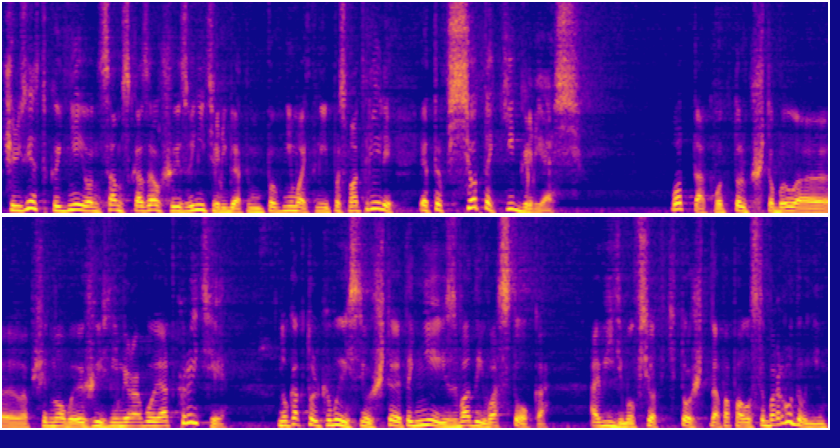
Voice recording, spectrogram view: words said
Через несколько дней он сам сказал, что, извините, ребята, мы повнимательнее посмотрели, это все-таки грязь. Вот так. Вот только что было вообще новая жизнь и мировое открытие. Но как только выяснилось, что это не из воды Востока, а, видимо, все-таки тоже туда попало с оборудованием,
